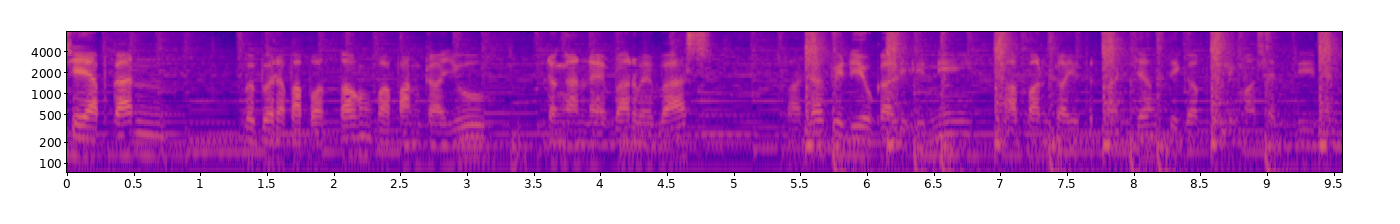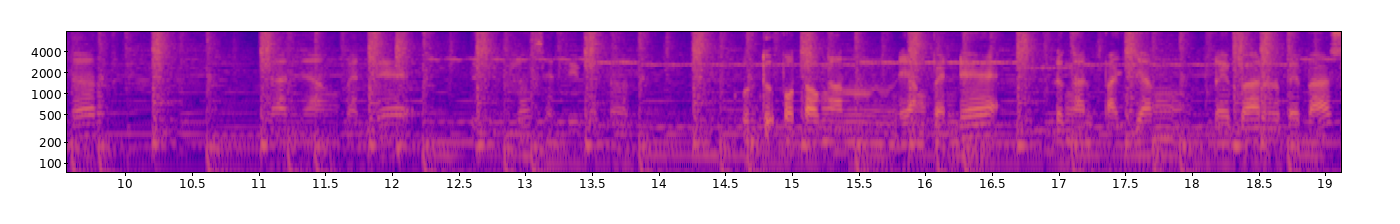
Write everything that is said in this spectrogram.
Siapkan beberapa potong papan kayu dengan lebar bebas. Pada video kali ini, papan kayu terpanjang 35 cm dan yang pendek 17 cm. Untuk potongan yang pendek dengan panjang lebar bebas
